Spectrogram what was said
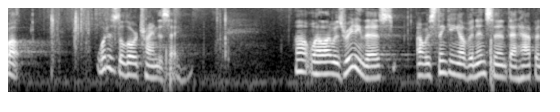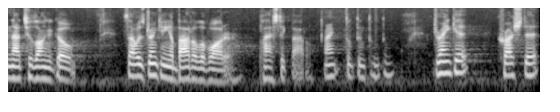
Well, what is the Lord trying to say? Uh, while I was reading this, I was thinking of an incident that happened not too long ago. So I was drinking a bottle of water, plastic bottle, right? Dum, dum, dum, Drank it, crushed it,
